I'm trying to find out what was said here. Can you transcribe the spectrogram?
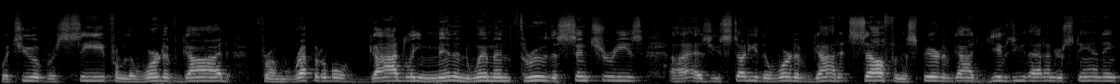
what you have received from the Word of God, from reputable, godly men and women through the centuries, uh, as you study the Word of God itself, and the Spirit of God gives you that understanding,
